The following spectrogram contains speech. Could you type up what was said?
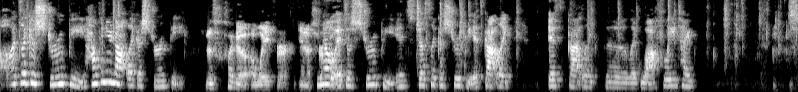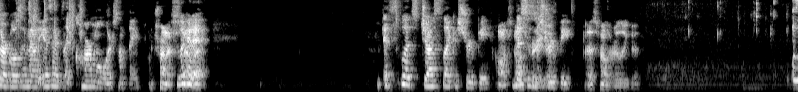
Oh, it's like a stroopy. How can you not like a stroopy? This looks like a, a wafer in a circle. No, it's a stroopy. It's just like a stroopy. It's got like it's got like the like waffly type circles and then the inside's like caramel or something. I'm trying to smell Look at it. It splits just like a stroopy. Oh, it smells This is a pretty good. stroopy. That smells really good. This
